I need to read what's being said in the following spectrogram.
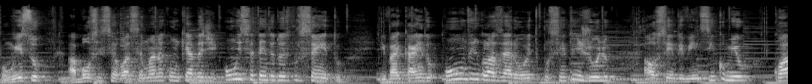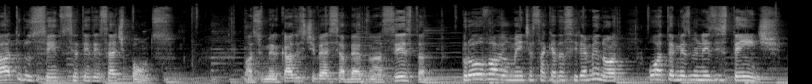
Com isso, a bolsa encerrou a semana com queda de 1,72% e vai caindo 1,08% em julho aos 125.477 pontos. Mas se o mercado estivesse aberto na sexta, provavelmente essa queda seria menor ou até mesmo inexistente.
